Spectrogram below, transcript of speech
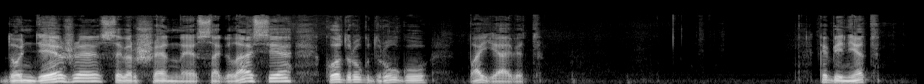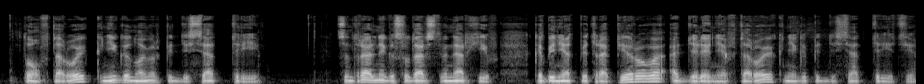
донде же совершенное согласие ко друг другу появит. Кабинет, том 2, книга номер 53. Центральный государственный архив, кабинет Петра I, отделение 2, книга 53.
